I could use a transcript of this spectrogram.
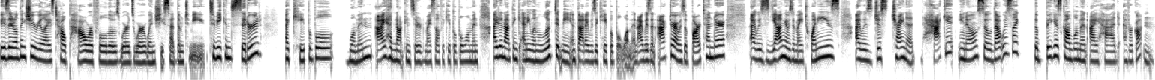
because I don't think she realized how powerful those words were when she said them to me. To be considered a capable woman, I had not considered myself a capable woman. I did not think anyone looked at me and thought I was a capable woman. I was an actor. I was a bartender. I was young. I was in my 20s. I was just trying to hack it, you know? So that was like the biggest compliment I had ever gotten.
